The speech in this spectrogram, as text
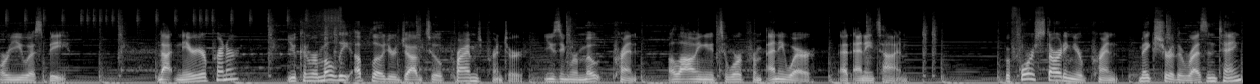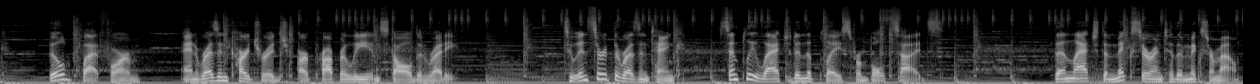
or USB. Not near your printer? You can remotely upload your job to a primed printer using Remote Print, allowing you to work from anywhere at any time. Before starting your print, make sure the resin tank, build platform, and resin cartridge are properly installed and ready. To insert the resin tank, simply latch it into place from both sides. Then latch the mixer into the mixer mount.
